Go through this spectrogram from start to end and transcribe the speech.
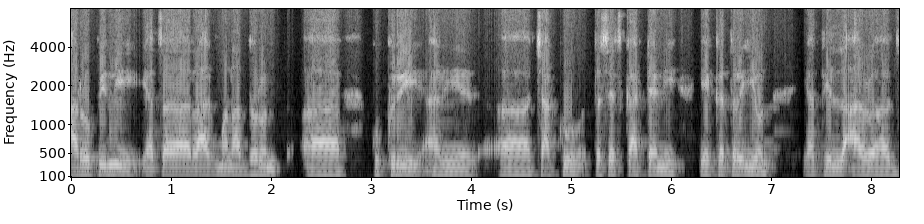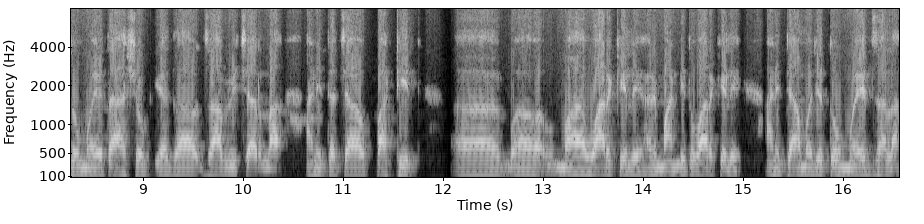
आरोपींनी याचा राग मनात धरून कुकरी आणि चाकू तसेच काट्यांनी एकत्र येऊन यातील आरो- जो मयत आहे अशोक याचा जाब विचारणा आणि त्याच्या पाठीत वार केले आणि मांडीत वार केले आणि त्यामध्ये तो मयत झाला.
